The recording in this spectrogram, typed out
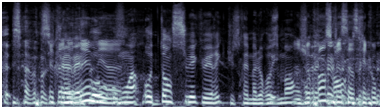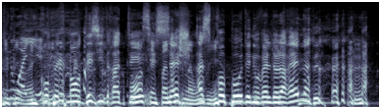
ça vaut coup. Tu avais au, euh, au moins autant sué que Eric, tu serais malheureusement Je pense que ça serait compliqué. Noyé. complètement déshydraté Oh, et sèche à ce propos des nouvelles de la reine.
